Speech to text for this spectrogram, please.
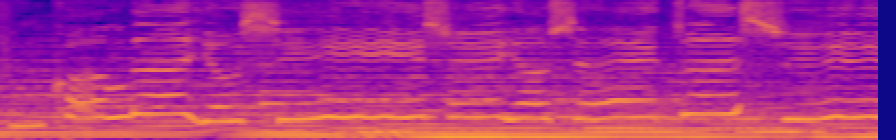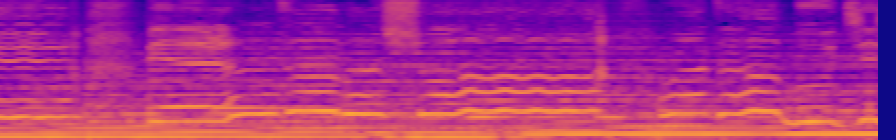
疯狂的游戏需要谁准许别人怎么说我都不介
